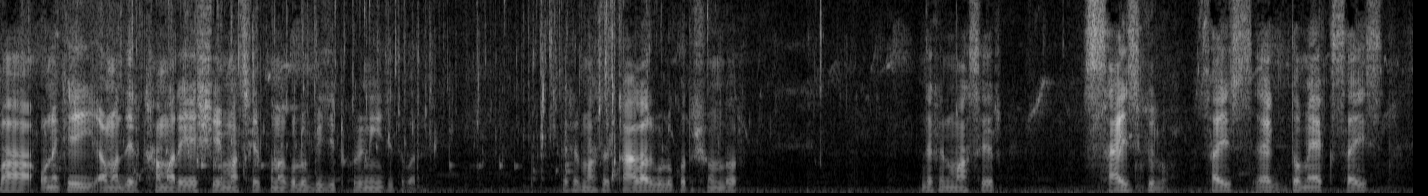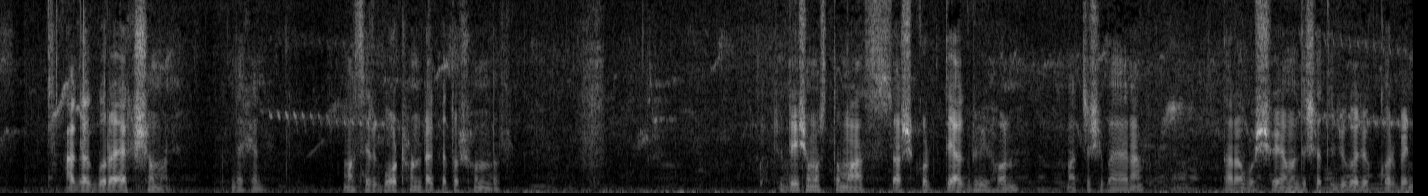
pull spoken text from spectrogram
বা অনেকেই আমাদের খামারে এসে মাছের পোনাগুলো ভিজিট করে নিয়ে যেতে পারে। দেখেন মাছের কালারগুলো কত সুন্দর। দেখেন মাছের সাইজগুলো, সাইজ একদম এক সাইজ আগাগোড়া এক সমান। দেখেন মাছের গঠনটা কত সুন্দর। যদি এই সমস্ত মাছ চাষ করতে আগ্রহী হন, মাছ চাষি ভাইয়েরা তারা অবশ্যই আমাদের সাথে যোগাযোগ করবেন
